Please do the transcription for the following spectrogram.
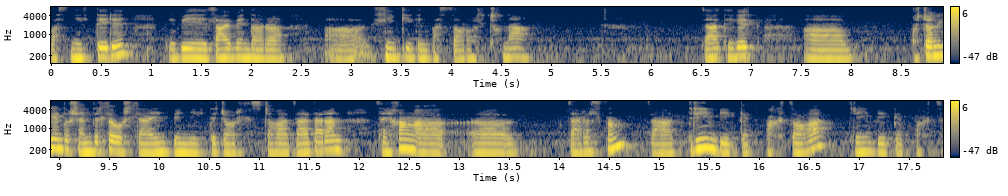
бас нэг дээрээ тэгээ би лайвын дараа линкийг нь бас оруулчихнаа. За тэгээд 30 хоногийн турш амьдралаа өөрчлөө аянд би нэгдэж оролцож байгаа. За дараа нь саяхан зарлсан. За Dream Big гэд багц байгаа. Dream Big гэд багц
